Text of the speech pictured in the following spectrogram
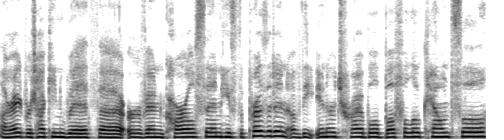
All right, we're talking with uh, Irvin Carlson. He's the president of the Intertribal Buffalo Council.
